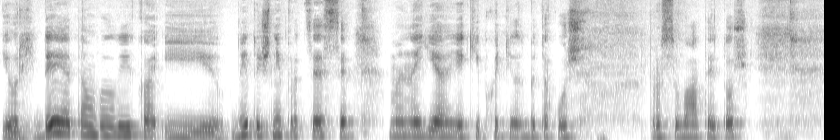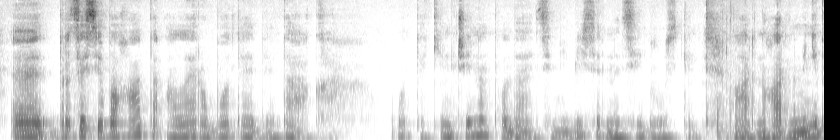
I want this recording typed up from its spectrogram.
і орхідея там велика, і ниточні процеси в мене є, які б хотілося б також просувати. Тож е, процесів багато, але робота йде. Так. От таким чином вкладається мій бісер на цій блузці. Гарно, гарно. Мені,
